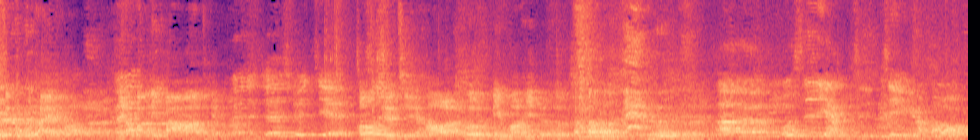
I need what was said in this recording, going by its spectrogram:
这样不太好了。你要帮你爸妈填吗？就是学姐。哦，学姐，好了，贺冰华丽的贺。呃，我是杨子静，然后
